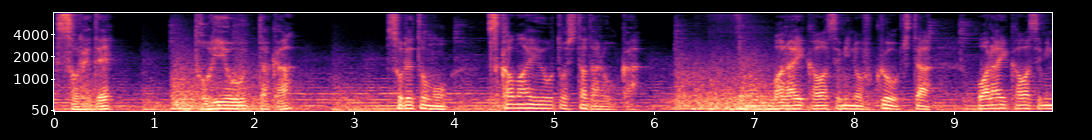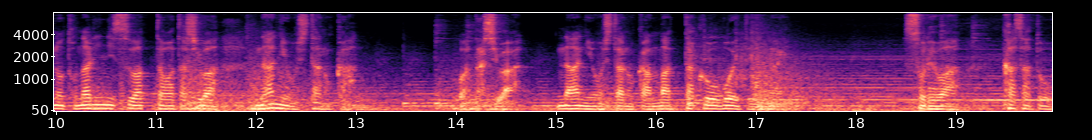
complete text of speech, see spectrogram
それで鳥を撃ったか？それとも捕まえようとしただろうか？笑いカワセミの服を着た笑いカワセミの隣に座った私は何をしたのか？私は何をしたのか全く覚えていない。それは傘と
